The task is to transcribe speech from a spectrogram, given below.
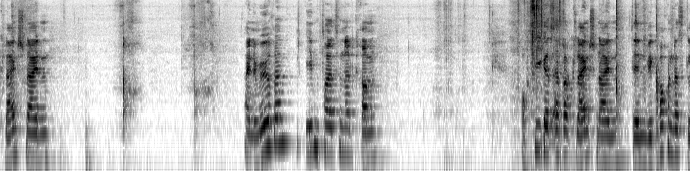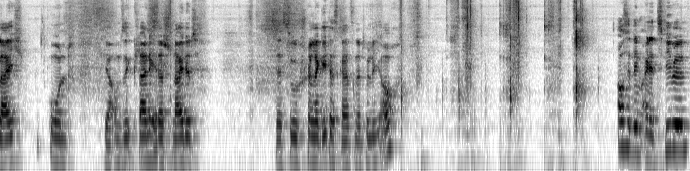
klein schneiden. Eine Möhre, ebenfalls 100 Gramm. Auch die ganz einfach klein schneiden, denn wir kochen das gleich. Und ja, umso kleiner ihr das schneidet, desto schneller geht das Ganze natürlich auch. Außerdem eine Zwiebel,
